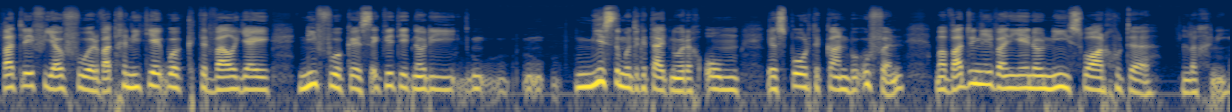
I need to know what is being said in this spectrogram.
Wat lê vir jou voor? Wat geniet jy ook terwyl jy nie fokus? Ek weet jy het nou die meeste moontlike tyd nodig om jou sport te kan beoefen, maar wat doen jy wanneer jy nou nie swaar goede lig nie?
